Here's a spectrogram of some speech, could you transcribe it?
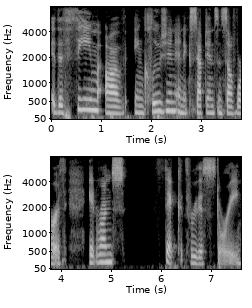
the theme of inclusion and acceptance and self worth. It runs thick through this story.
